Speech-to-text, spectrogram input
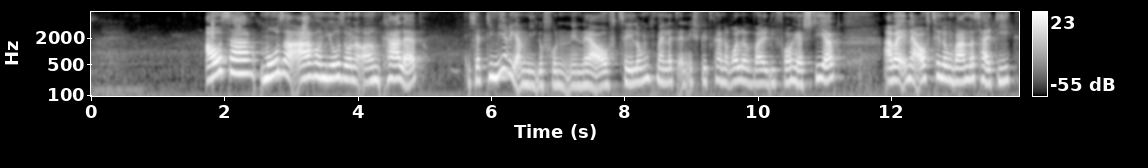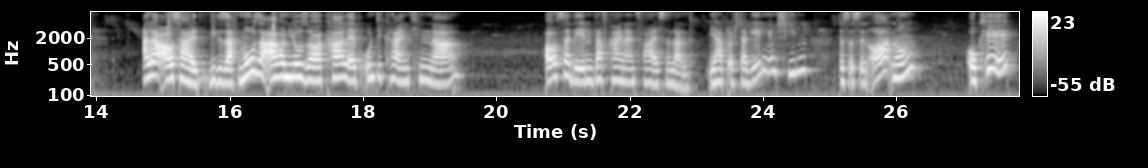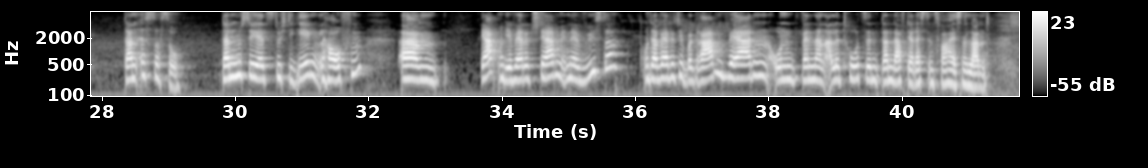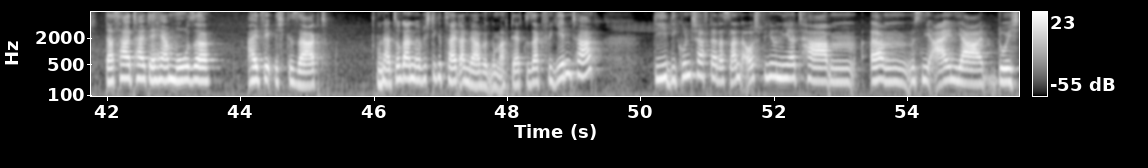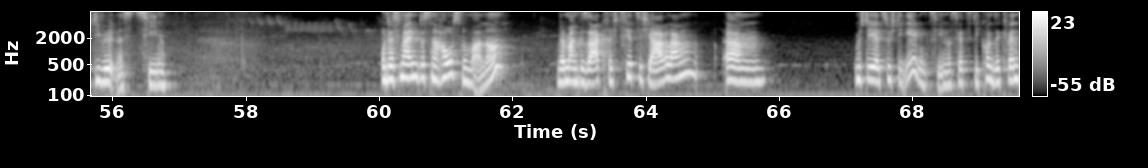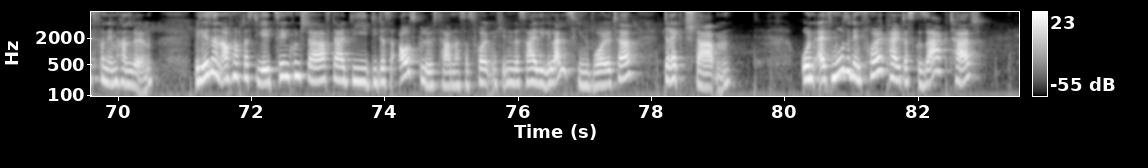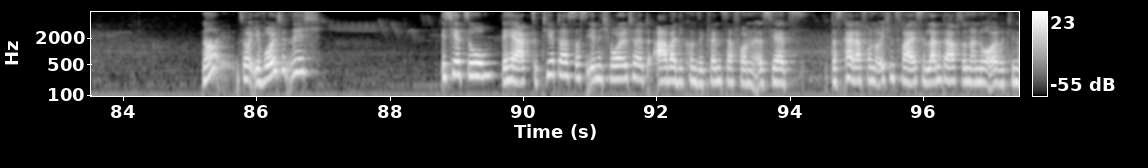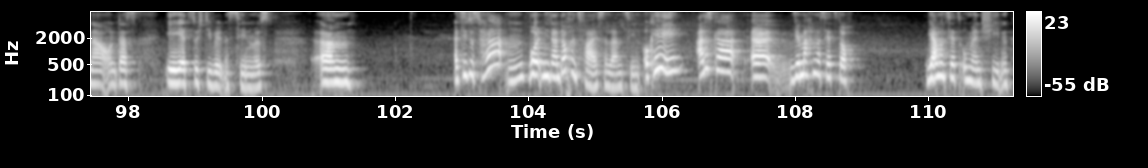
außer Mose, Aaron, Josua und Kaleb, ich habe die Miriam nie gefunden in der Aufzählung. Ich meine, letztendlich spielt es keine Rolle, weil die vorher stirbt. Aber in der Aufzählung waren das halt die, alle außer halt, wie gesagt, Mose, Aaron, Josua, Kaleb und die kleinen Kinder. Außer denen darf keiner ins verheißene Land. Ihr habt euch dagegen entschieden, das ist in Ordnung. Okay, dann ist das so. Dann müsst ihr jetzt durch die Gegend laufen. Ähm, ja, und ihr werdet sterben in der Wüste und da werdet ihr begraben werden und wenn dann alle tot sind, dann darf der Rest ins verheißene Land. Das hat halt der Herr Mose halt wirklich gesagt und hat sogar eine richtige Zeitangabe gemacht. Er hat gesagt, für jeden Tag, die die Kundschafter das Land ausspioniert haben, ähm, müssen die ein Jahr durch die Wildnis ziehen. Und das, ich meine, das ist eine Hausnummer, ne? Wenn man gesagt kriegt, 40 Jahre lang ähm, müsst ihr jetzt durch die Gegend ziehen. Das ist jetzt die Konsequenz von dem Handeln. Wir lesen dann auch noch, dass die zehn Kundschafter, die, die das ausgelöst haben, dass das Volk nicht in das heilige Land ziehen wollte, direkt starben. Und als Mose dem Volk halt das gesagt hat, ne, so, ihr wolltet nicht, ist jetzt so, der Herr akzeptiert das, dass ihr nicht wolltet, aber die Konsequenz davon ist jetzt, dass keiner von euch ins verheißene Land darf, sondern nur eure Kinder und dass ihr jetzt durch die Wildnis ziehen müsst. Ähm, als sie das hörten, wollten die dann doch ins verheißene Land ziehen. Okay, alles klar, äh, wir machen das jetzt doch. Wir haben uns jetzt umentschieden.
